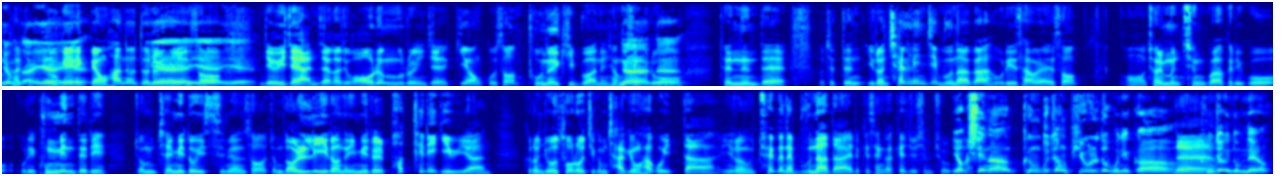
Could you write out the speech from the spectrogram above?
기억하죠. 기억나. 예, 루게릭병 예. 환우들을 예, 위해서 예, 예. 이제 의자에 앉아가지고 얼음물을 이제 끼얹고서 돈을 기부하는 형식으로 네, 네. 됐는데 어쨌든 이런 챌린지 문화가 우리 사회에서 어, 젊은 층과 그리고 우리 국민들이 좀 재미도 있으면서 좀 널리 이런 의미를 퍼뜨리기 위한 그런 요소로 지금 작용하고 있다. 이런 최근의 문화다. 이렇게 생각해 주시면 좋을 것 같아요. 역시나 긍부정 비율도 보니까 네. 긍정이 높네요.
